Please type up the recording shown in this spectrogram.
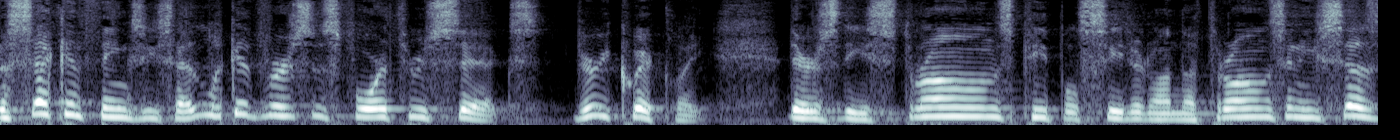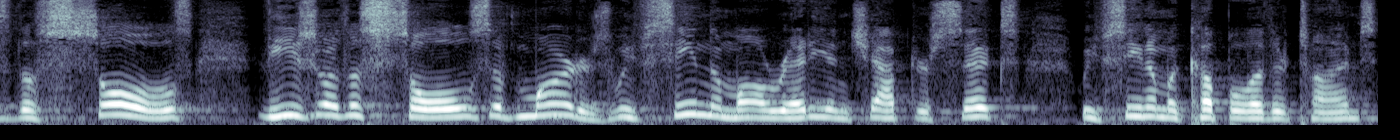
The second things he said, look at verses 4 through 6 very quickly. There's these thrones, people seated on the thrones, and he says the souls, these are the souls of martyrs. We've seen them already in chapter 6. We've seen them a couple other times.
